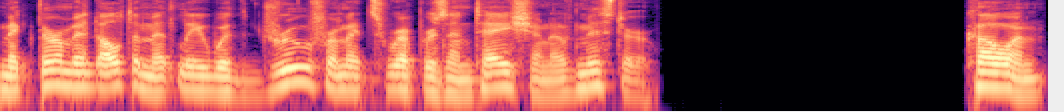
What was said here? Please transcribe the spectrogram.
McDermott ultimately withdrew from its representation of Mr. Cohen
